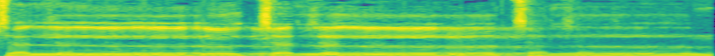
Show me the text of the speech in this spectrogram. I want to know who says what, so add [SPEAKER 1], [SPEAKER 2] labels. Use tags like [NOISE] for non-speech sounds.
[SPEAKER 1] চল চল চল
